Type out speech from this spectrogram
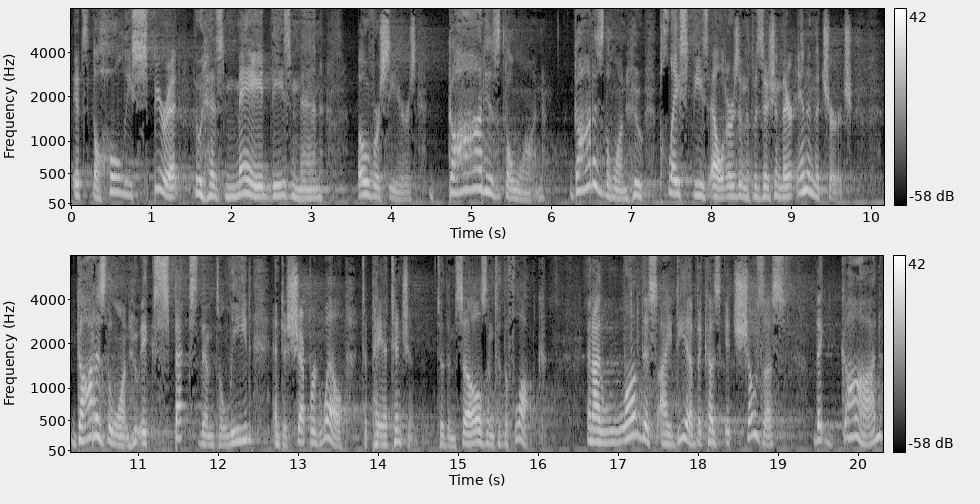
it's the Holy Spirit who has made these men overseers. God is the one. God is the one who placed these elders in the position they're in in the church. God is the one who expects them to lead and to shepherd well, to pay attention to themselves and to the flock. And I love this idea because it shows us that God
